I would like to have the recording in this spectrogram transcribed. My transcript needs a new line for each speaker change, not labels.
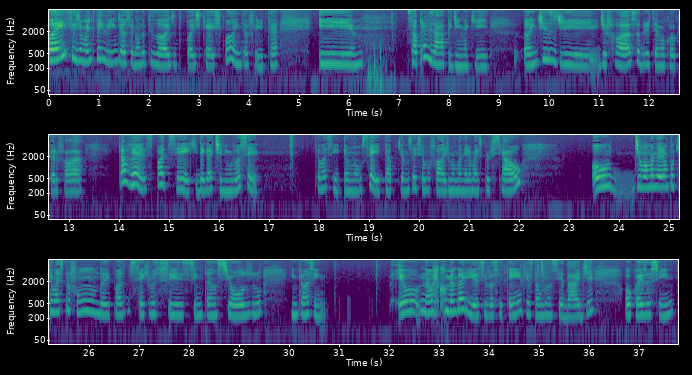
Oi, seja muito bem-vindo ao segundo episódio do podcast Polenta Frita. E só para avisar rapidinho aqui, antes de, de falar sobre o tema que eu quero falar, talvez, pode ser que dê gatilho em você. Então, assim, eu não sei, tá? Porque eu não sei se eu vou falar de uma maneira mais superficial ou de uma maneira um pouquinho mais profunda e pode ser que você se sinta ansioso então, assim, eu não recomendaria se você tem a questão da ansiedade ou coisa assim.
